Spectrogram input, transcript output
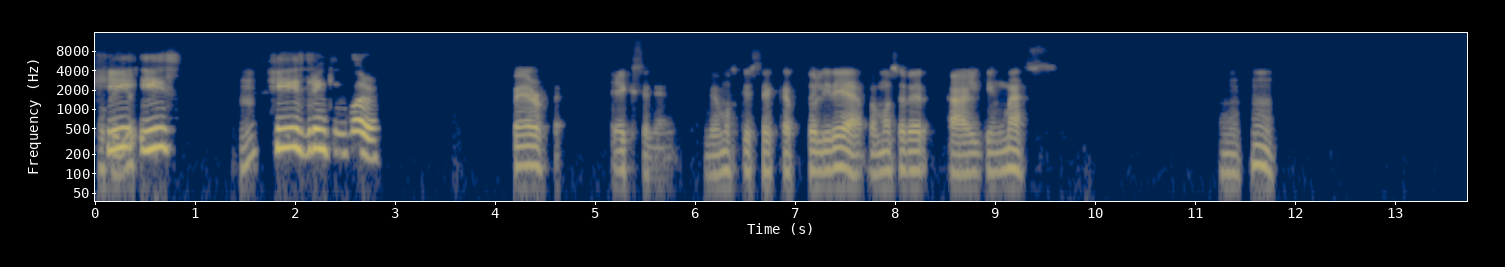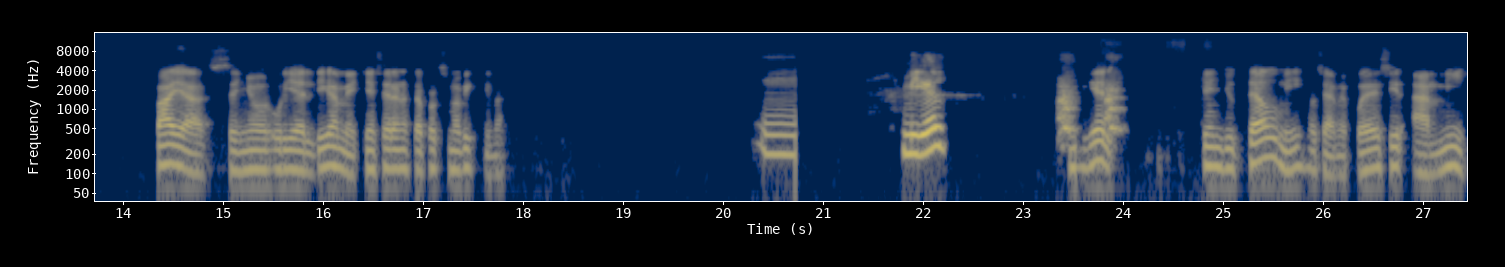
He yo- is ¿Mm? he is drinking water. Perfect. Excelente. Vemos que se captó la idea. Vamos a ver a alguien más. Vaya, señor Uriel, dígame, ¿quién será nuestra próxima víctima? Mm, Miguel, Miguel, can you tell me, o sea, me puede decir a mí,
